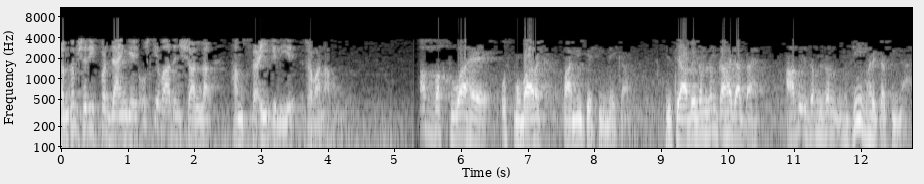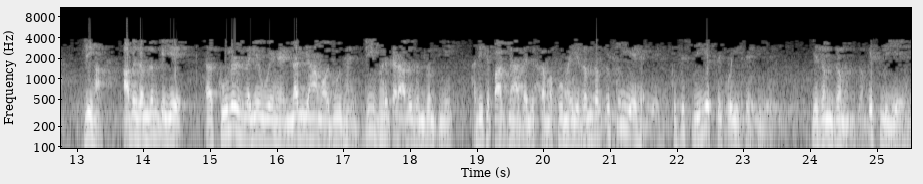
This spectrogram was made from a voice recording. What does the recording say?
زمزم شریف پر جائیں گے۔ اس کے بعد انشاءاللہ ہم سعی کے لیے روانہ ہوں گے۔ اب وقت ہوا ہے اس مبارک پانی کے پینے کا، جسے آب زمزم کہا جاتا ہے۔ آب زمزم جی بھر کر پینا ہے۔ جی ہاں آب زمزم کے یہ کولرز لگے ہوئے ہیں، نل یہاں موجود ہیں۔ جی بھر کر آب زمزم پیئے حدیث پاک میں آتا ہے، جس کا مفہوم ہے، یہ زمزم اس لیے ہے کہ جس نیت سے کوئی اسے پیے یہ زمزم اس لیے ہے۔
